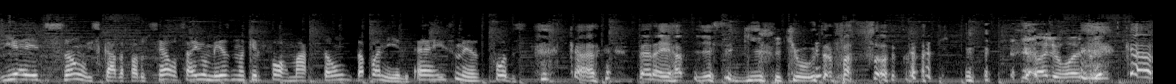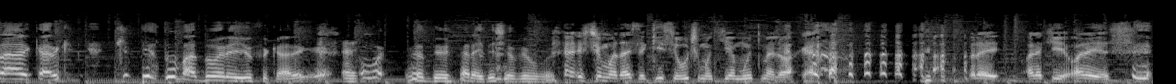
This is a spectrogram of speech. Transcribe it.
E a edição Escada para o Céu saiu mesmo naquele formatão da Panini. É isso mesmo, foda-se. Cara, pera aí, rapidinho, esse GIF que o Ultra passou agora. olha o outro. Caralho, cara, que, que perturbador é isso, cara? É. Uma- Meu Deus, pera aí, deixa eu ver o outro. Deixa eu te mandar esse aqui, esse último aqui é muito melhor, cara. Peraí, olha aqui, olha esse.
